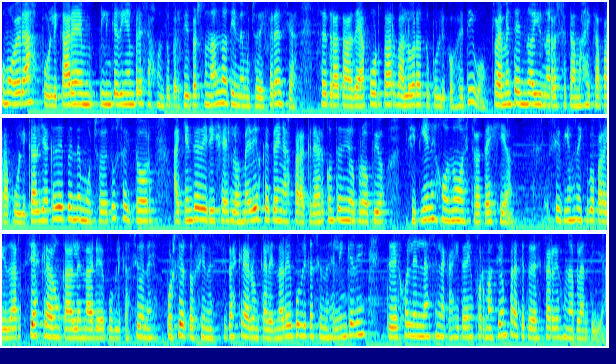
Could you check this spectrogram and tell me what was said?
Como verás, publicar en LinkedIn Empresas o en tu perfil personal no tiene mucha diferencia. Se trata de aportar valor a tu público objetivo. Realmente no hay una receta mágica para publicar ya que depende mucho de tu sector, a quién te diriges, los medios que tengas para crear contenido propio, si tienes o no estrategia si tienes un equipo para ayudar, si has creado un calendario de publicaciones. Por cierto, si necesitas crear un calendario de publicaciones en LinkedIn, te dejo el enlace en la cajita de información para que te descargues una plantilla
